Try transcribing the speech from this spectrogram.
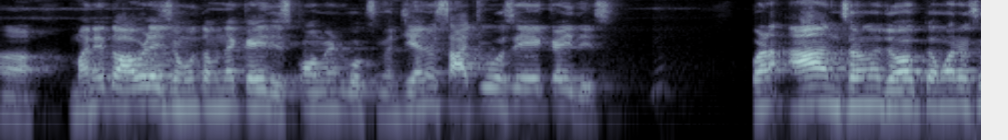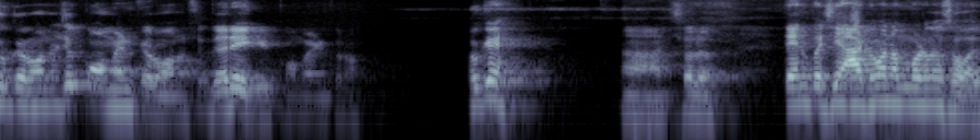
હા, મને તો આવડે છે, હું તમને કહી દઈશ કોમેન્ટ બોક્સમાં જેનું સાચું હશે એ કહી દઈશ. પણ આ આન્સરનો જવાબ તમારે શું કરવાનો છે? કોમેન્ટ કરવાનો છે. દરેકે કોમેન્ટ કરો. ઓકે? હા, ચલો. તેન પછી આઠમા નંબરનો સવાલ.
